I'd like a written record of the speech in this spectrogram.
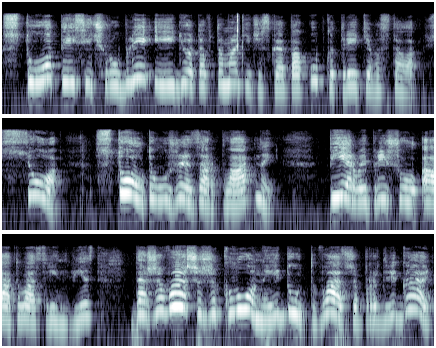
100 тысяч рублей и идет автоматическая покупка третьего стола. Все, стол-то уже зарплатный. Первый пришел, а от вас реинвест. Даже ваши же клоны идут, вас же продвигают.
